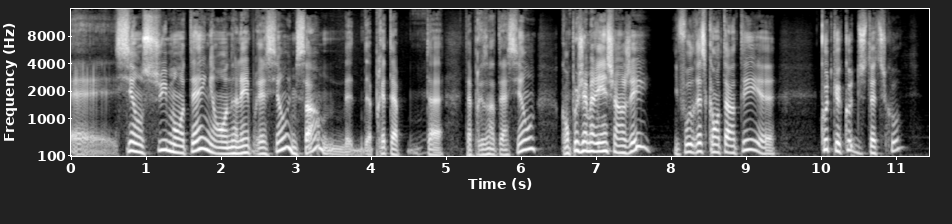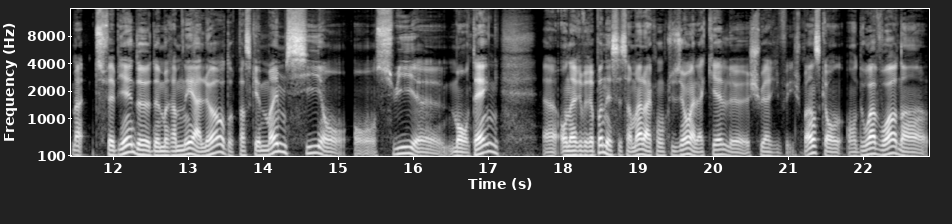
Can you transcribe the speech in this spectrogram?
euh, si on suit Montaigne, on a l'impression, il me semble, d'après ta, ta- ta présentation, qu'on peut jamais rien changer. Il faudrait se contenter, euh, coûte que coûte, du statu quo. Ben, tu fais bien de, me ramener à l'ordre parce que même si on, on suit euh, Montaigne, euh, on n'arriverait pas nécessairement à la conclusion à laquelle euh, je suis arrivé. Je pense qu'on on doit voir dans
